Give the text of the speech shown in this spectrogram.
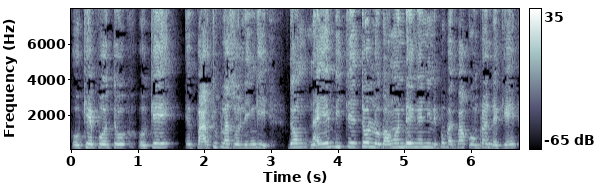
oke poto oke eh, partout place olingi donc nayebi te toloba yango ndenge nini mpo bato bacomprendre ke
